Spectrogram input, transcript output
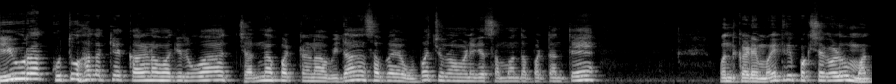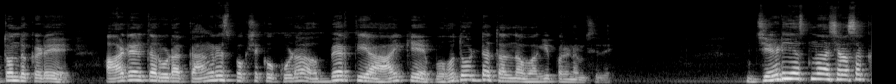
ತೀವ್ರ ಕುತೂಹಲಕ್ಕೆ ಕಾರಣವಾಗಿರುವ ಚನ್ನಪಟ್ಟಣ ವಿಧಾನಸಭೆಯ ಉಪಚುನಾವಣೆಗೆ ಸಂಬಂಧಪಟ್ಟಂತೆ ಒಂದು ಕಡೆ ಮೈತ್ರಿ ಪಕ್ಷಗಳು, ಮತ್ತೊಂದು ಕಡೆ ಆಡಳಿತಾರೂಢ ಕಾಂಗ್ರೆಸ್ ಪಕ್ಷಕ್ಕೂ ಕೂಡ ಅಭ್ಯರ್ಥಿಯ ಆಯ್ಕೆ ಬಹುದೊಡ್ಡ ತಲ್ಲಣವಾಗಿ ಪರಿಣಮಿಸಿದೆ. ಜೆ ಡಿ ಎಸ್ನ ಶಾಸಕ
